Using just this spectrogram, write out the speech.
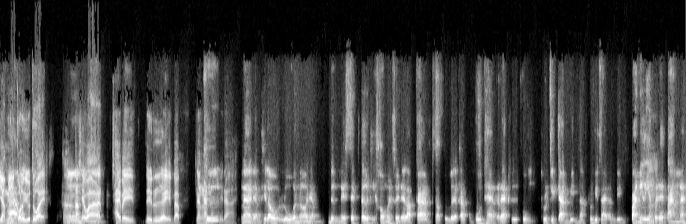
อย่างมีประสิทธิภาพกลยุทธ์ด้วยเอออืมไม่ใช่ว่าใช้ไปเรื่อยๆแบบ อย่างนั้นคือไม่ได้น่าอย่างที่เรารู้กันเนาะอย่างหนึ่งใน sector ที่เขาไม่เคยได้รับการสนับสนุนเลยการผมพูดแทนก็ได้คือกลุ่มธุรกิจการบินนะธุรกิจสายการบินป่านนี้ก็ยังไม่ได้ตังค์นะ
